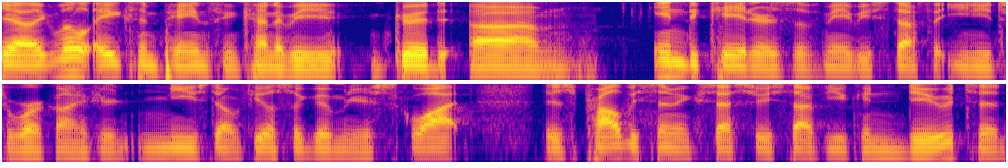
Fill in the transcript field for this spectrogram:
Yeah, like little aches and pains can kind of be good um, indicators of maybe stuff that you need to work on. If your knees don't feel so good when you squat, there's probably some accessory stuff you can do to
